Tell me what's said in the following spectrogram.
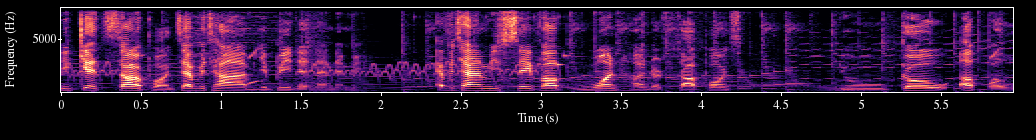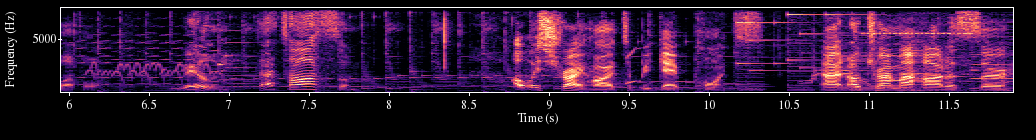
You get star points every time you beat an enemy. Every time you save up 100 star points, you'll go up a level. Really? That's awesome. Always try hard to get points. Alright, I'll try my hardest, sir.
